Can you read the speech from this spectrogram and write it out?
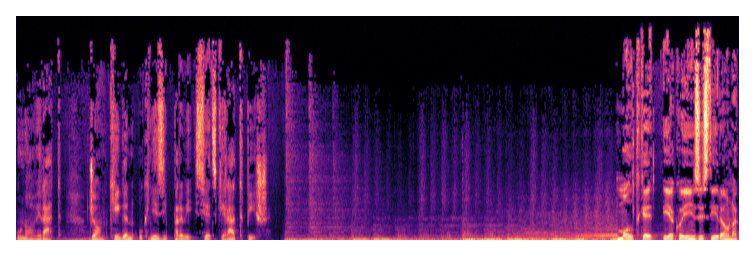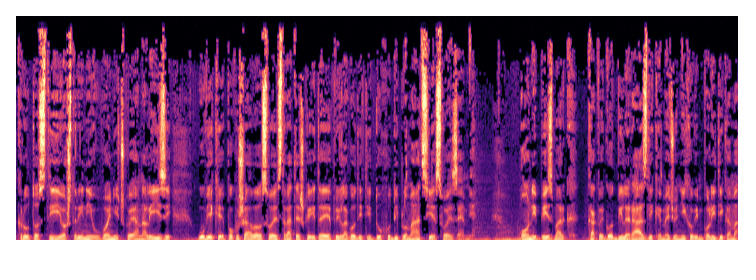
u novi rat. John Keegan u knjizi Prvi svjetski rat piše. Moltke, iako je inzistirao na krutosti i oštrini u vojničkoj analizi, uvijek je pokušavao svoje strateške ideje prilagoditi duhu diplomacije svoje zemlje. On i Bismarck, kakve god bile razlike među njihovim politikama,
